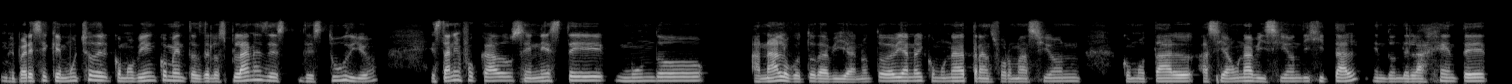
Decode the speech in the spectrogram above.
me parece que mucho de, como bien comentas, de los planes de, estudio están enfocados en este mundo análogo todavía, ¿no? Todavía no hay como una transformación como tal hacia una visión digital en donde la gente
